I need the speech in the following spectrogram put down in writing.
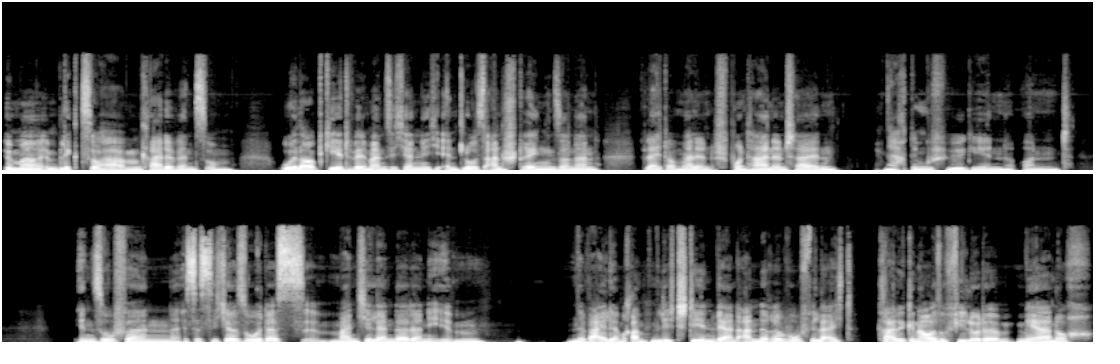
immer im Blick zu haben, gerade wenn es um Urlaub geht, will man sich ja nicht endlos anstrengen, sondern vielleicht auch mal spontan entscheiden, nach dem Gefühl gehen. Und insofern ist es sicher so, dass manche Länder dann eben eine Weile im Rampenlicht stehen, während andere, wo vielleicht gerade genauso viel oder mehr noch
